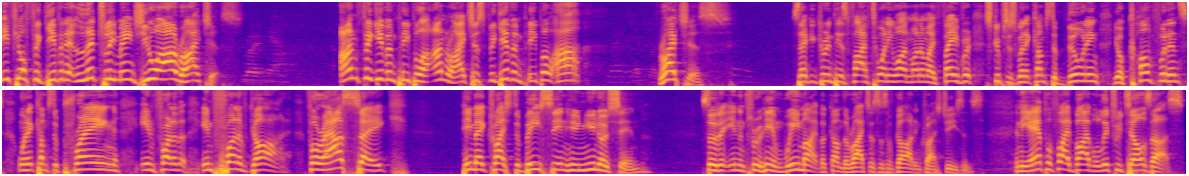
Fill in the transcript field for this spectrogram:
if you're forgiven, it literally means you are righteous. Unforgiven people are unrighteous, forgiven people are righteous. 2 Corinthians 5:21, one of my favorite scriptures when it comes to building your confidence, when it comes to praying in front of the, in front of God. For our sake, he made Christ to be sin who knew no sin, so that in and through him we might become the righteousness of God in Christ Jesus. And the Amplified Bible literally tells us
